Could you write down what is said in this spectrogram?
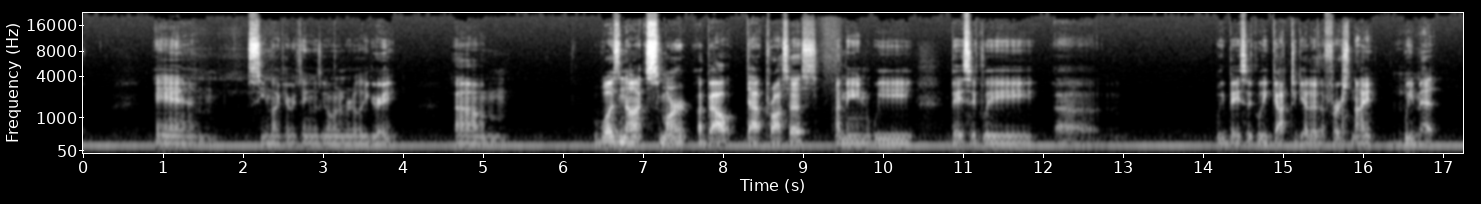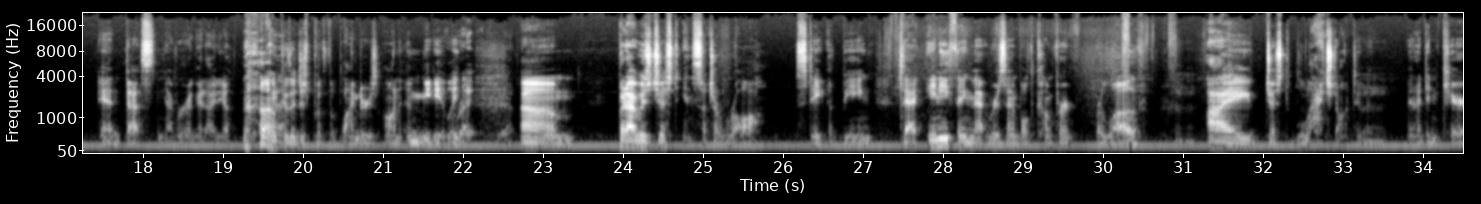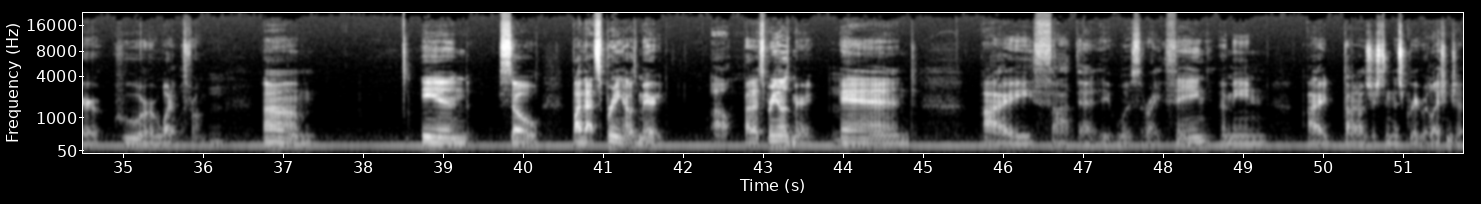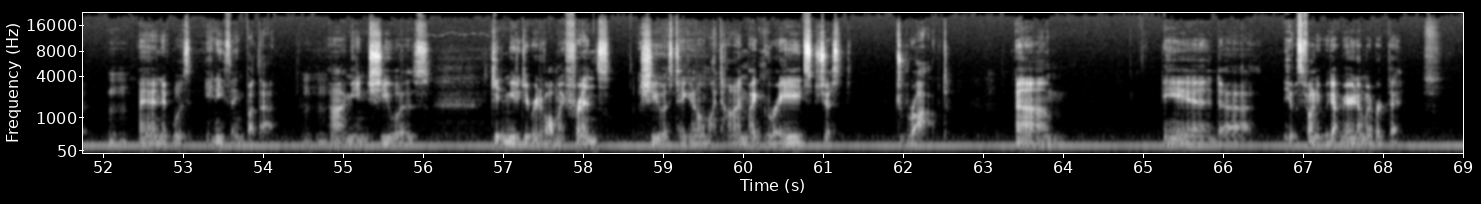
and seemed like everything was going really great. Um, was not smart about that process. I mean, we basically uh, we basically got together the first night we met, and that's never a good idea because it just puts the blinders on immediately. Right. Yeah. Um, but I was just in such a raw state of being that anything that resembled comfort or love, Mhm. I just latched onto it, Mm. and I didn't care who or what it was from. Mm. Um, and so by that spring, I was married. Wow. By that spring, I was married. And I thought that it was the right thing. I mean, I thought I was just in this great relationship, Mhm. and it was anything but that. Mhm. I mean, she was getting me to get rid of all my friends. She was taking all my time. My grades just dropped. Um, and uh, it was funny. We got married on my birthday.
